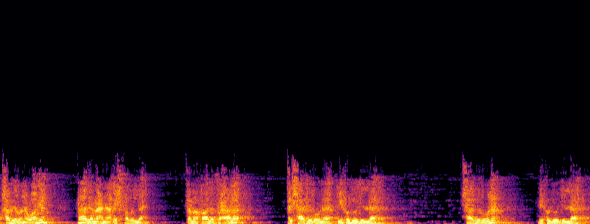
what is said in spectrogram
وحفظ نواهيه هذا معنى احفظ الله. كما قال تعالى الحافظون لحدود الله. حافظون لحدود الله.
